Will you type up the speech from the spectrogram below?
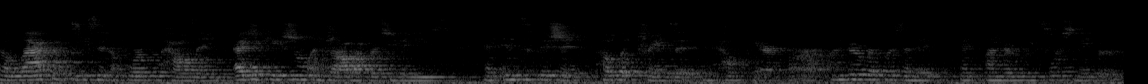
the lack of decent, affordable housing, educational and job opportunities, and insufficient public transit and health care for our underrepresented and under-resourced neighbors.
